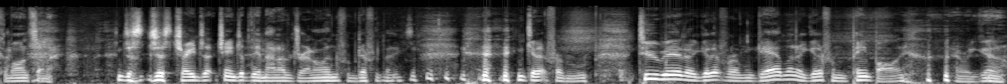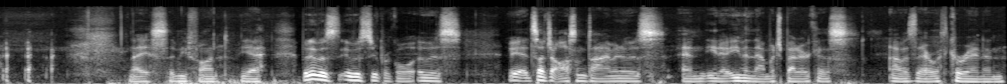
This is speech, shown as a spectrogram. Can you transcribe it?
Come on, summer. just just change up change up the amount of adrenaline from different things. get it from tubing, or get it from gambling, or get it from paintballing. There we go. nice, that'd be fun. Yeah, but it was it was super cool. It was yeah, it's such an awesome time, and it was and you know even that much better because I was there with Corinne and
